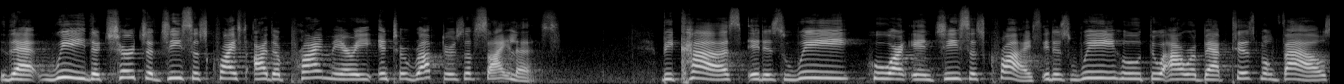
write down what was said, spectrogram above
that we, the Church of Jesus Christ, are the primary interrupters of silence because it is we who are in Jesus Christ. It is we who, through our baptismal vows,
